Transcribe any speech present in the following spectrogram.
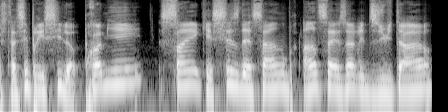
c'est assez précis là, 1er, 5 et 6 décembre entre 16h et 18h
